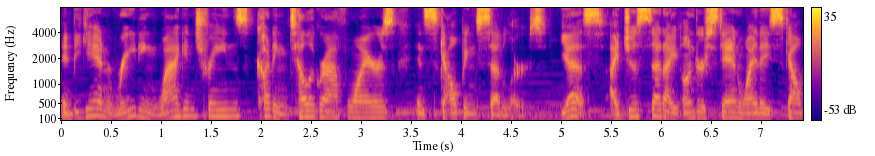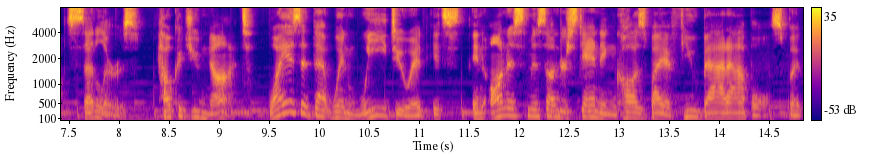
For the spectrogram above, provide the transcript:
and began raiding wagon trains, cutting telegraph wires, and scalping settlers. Yes, I just said I understand why they scalped settlers. How could you not? Why is it that when we do it, it's an honest misunderstanding caused by a few bad apples, but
